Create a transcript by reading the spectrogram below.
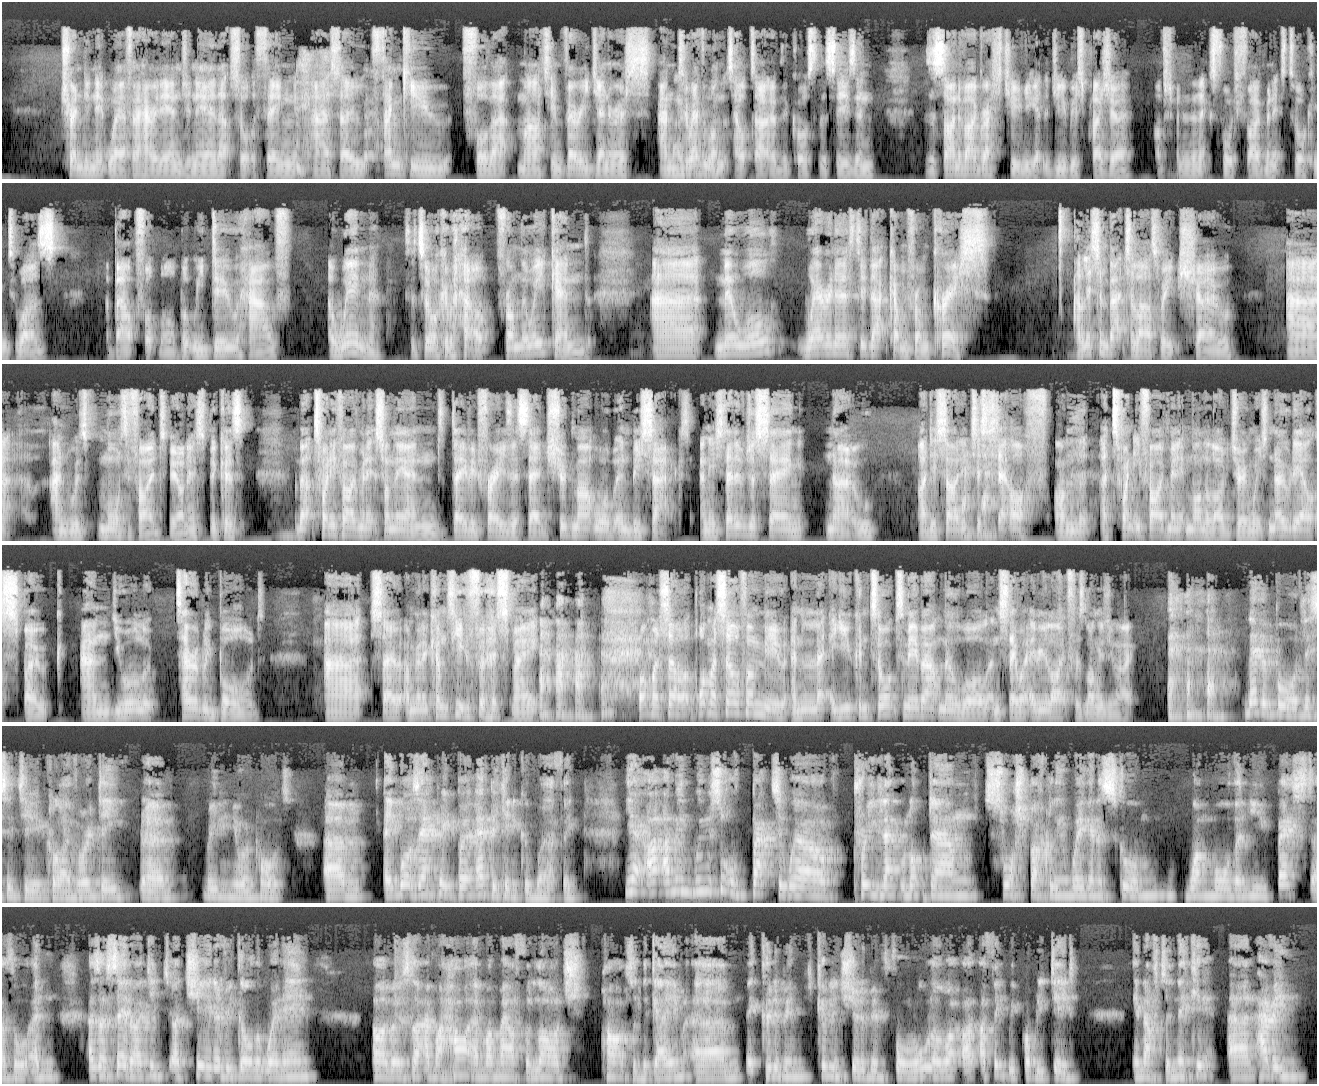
trendy knitwear for Harry the Engineer, that sort of thing. Uh, so thank you for that, Martin. Very generous. And to everyone that's helped out over the course of the season, as a sign of our gratitude, you get the dubious pleasure of spending the next 45 minutes talking to us about football. But we do have a win to talk about from the weekend. Uh, Millwall, where on earth did that come from? Chris, I listened back to last week's show uh, and was mortified, to be honest, because about 25 minutes from the end, David Fraser said, Should Mark Warburton be sacked? And instead of just saying no, I decided to set off on a 25 minute monologue during which nobody else spoke, and you all looked terribly bored. Uh, so I'm going to come to you first, mate. put myself put myself on mute, and let, you can talk to me about Millwall and say whatever you like for as long as you like. Never bored listening to you, Clive, or indeed uh, reading your reports. Um, it was epic, but epic in a good way, I think. Yeah, I, I mean, we were sort of back to where pre-lockdown swashbuckling. We're going to score one more than you best, I thought. And as I said, I did. I cheered every goal that went in. I was like, my heart and my mouth for large parts of the game. Um, it could have been, could and should have been four all. I, I think we probably did enough to nick it. And having,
